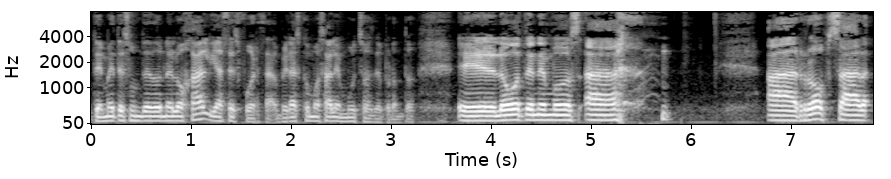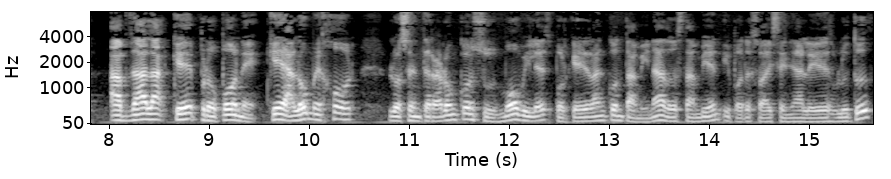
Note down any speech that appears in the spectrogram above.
te metes un dedo en el ojal y haces fuerza. Verás cómo salen muchos de pronto. Eh, luego tenemos a, a Robsar Abdala que propone que a lo mejor los enterraron con sus móviles porque eran contaminados también y por eso hay señales Bluetooth.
